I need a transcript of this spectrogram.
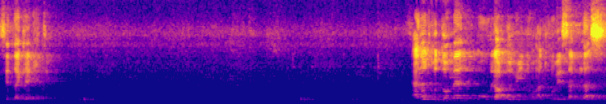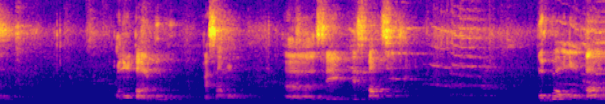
c'est de la qualité. Un autre domaine où l'Arduino a trouvé sa place, on en parle beaucoup récemment, euh, c'est les smart cities. Pourquoi on en parle?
